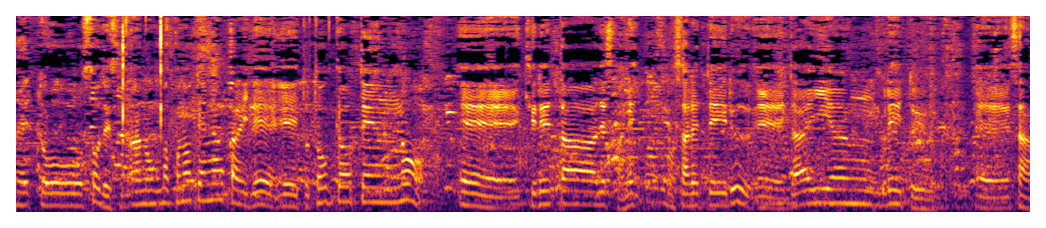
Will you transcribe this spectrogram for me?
えーと、そうですね。あの、まあ、この展覧会で、えーと、東京展の、えー、キュレーターですかね。をされている、えー、ダイアン・グレイという、えー、さん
